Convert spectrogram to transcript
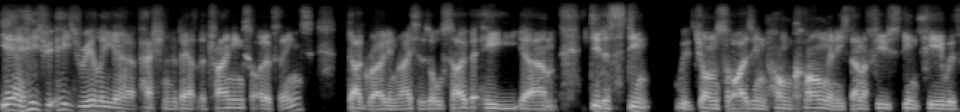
Yeah, he's he's really uh, passionate about the training side of things. Doug rode in races also, but he um, did a stint with John Size in Hong Kong, and he's done a few stints here with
